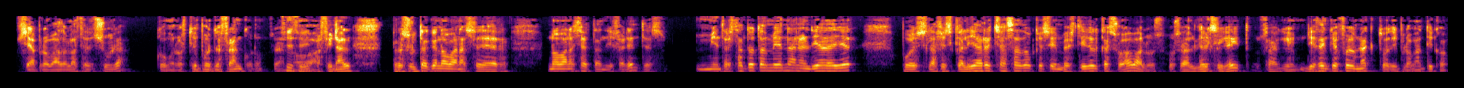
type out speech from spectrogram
se ha aprobado la censura como en los tiempos de Franco, ¿no? O sea, Sí, no, sí. al final resulta que no van a ser no van a ser tan diferentes. Mientras tanto, también en el día de ayer, pues la Fiscalía ha rechazado que se investigue el caso Ábalos, o sea, el del Seagate. O sea, que dicen que fue un acto diplomático.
